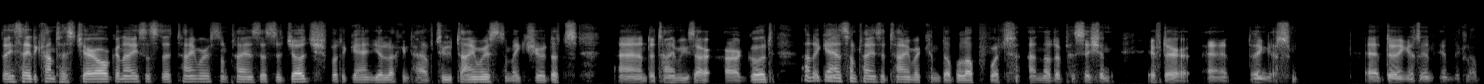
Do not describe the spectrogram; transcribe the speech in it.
they say the contest chair organizes the timers, sometimes it's a judge, but again, you're looking to have two timers to make sure that and the timings are, are good. And again, sometimes the timer can double up with another position if they're uh, doing it, uh, doing it in, in the club.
